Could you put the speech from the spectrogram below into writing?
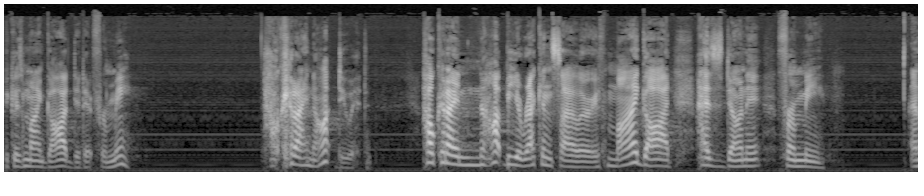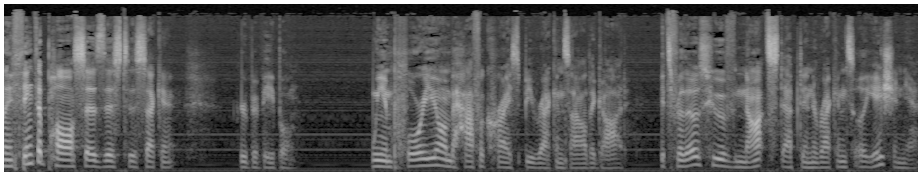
Because my God did it for me. How could I not do it? How could I not be a reconciler if my God has done it for me? And I think that Paul says this to the second group of people. We implore you on behalf of Christ, be reconciled to God. It's for those who have not stepped into reconciliation yet.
